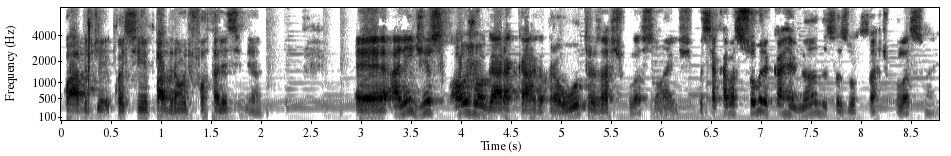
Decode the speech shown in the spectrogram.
quadro, de, com esse padrão de fortalecimento. É, além disso, ao jogar a carga para outras articulações, você acaba sobrecarregando essas outras articulações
